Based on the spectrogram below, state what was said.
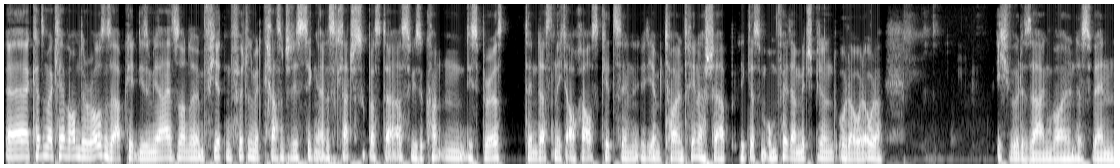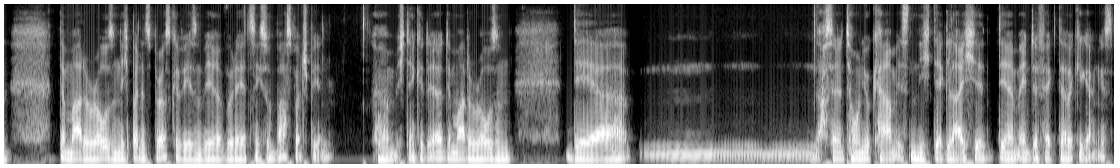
Äh, kannst du mal erklären, warum The Rosen so abgeht in diesem Jahr, insbesondere im vierten Viertel mit krassen Statistiken eines Klatsch-Superstars? Wieso konnten die Spurs denn das nicht auch rauskitzeln mit ihrem tollen Trainerstab? Liegt das im Umfeld am Mitspielen oder, oder, oder? Ich würde sagen wollen, dass wenn DeMar Rosen nicht bei den Spurs gewesen wäre, würde er jetzt nicht so ein Basketball spielen. Ähm, ich denke, der DeMar Rosen, der mm, nach San Antonio kam, ist nicht der gleiche, der im Endeffekt da weggegangen ist.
